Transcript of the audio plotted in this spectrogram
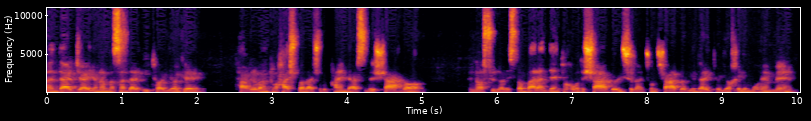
من در جریانم مثلا در ایتالیا که تقریبا تو 80 85 درصد شهرها ناسیونالیستا برنده انتخابات شهرداری شدن چون شهرداری در ایتالیا خیلی مهمه.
